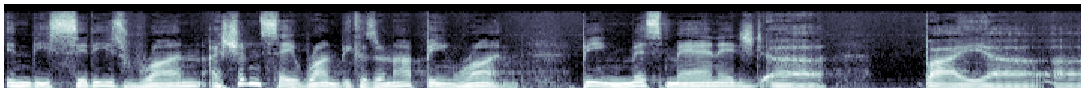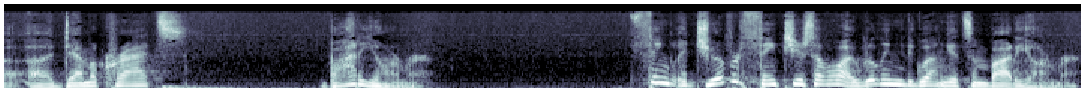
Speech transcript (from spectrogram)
In these cities run, I shouldn't say run because they're not being run, being mismanaged uh, by uh, uh, uh Democrats. Body armor think, did you ever think to yourself, oh, I really need to go out and get some body armor?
